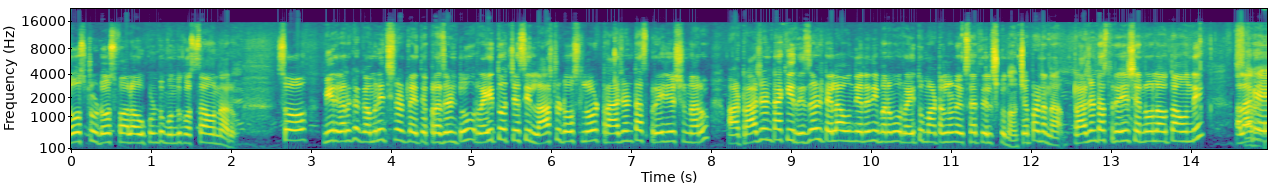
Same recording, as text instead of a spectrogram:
డోస్ టు డోస్ ఫాలో అవ్వకుంటూ ముందుకు వస్తూ ఉన్నారు. సో మీరు కనుక గమనించినట్లయితే ప్రజెంట్ రైతు వచ్చేసి లాస్ట్ డోస్లో ట్రాజెంటా స్ప్రే చేసి ఉన్నారు ఆ ట్రాజెంటాకి రిజల్ట్ ఎలా ఉంది అనేది మనము రైతు మాటల్లో ఒకసారి తెలుసుకుందాం. చెప్పండి అన్న ట్రాజెంటా స్ప్రే చేసి ఎన్ని రోజులు అవుతా ఉంది? అలాగే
